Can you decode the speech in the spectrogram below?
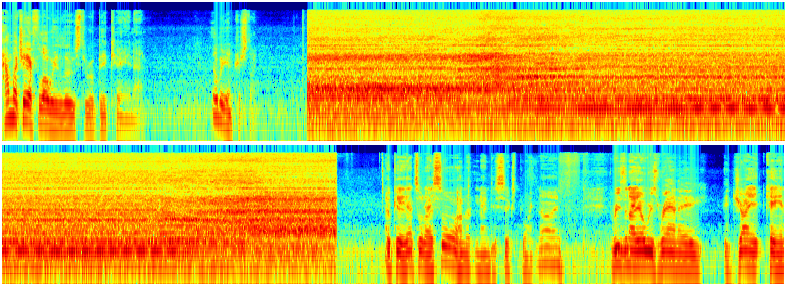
how much airflow we lose through a big K&N. It'll be interesting. Okay, that's what I saw, 196.9. The reason I always ran a, a giant K&N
